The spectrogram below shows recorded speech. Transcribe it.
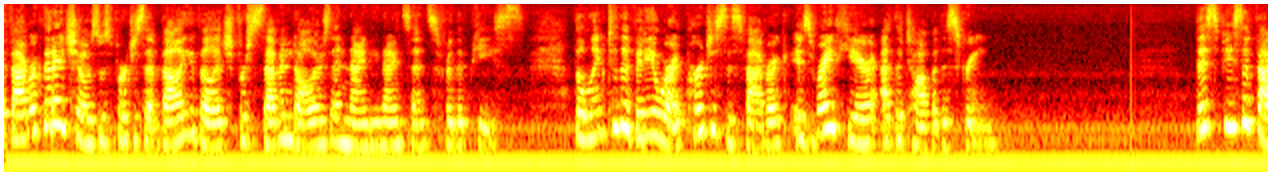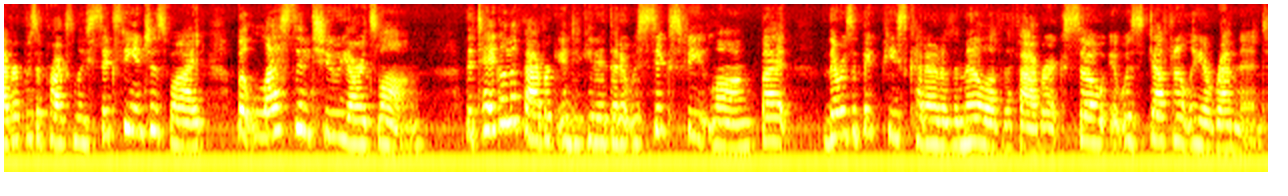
fabric that I chose was purchased at Value Village for $7.99 for the piece. The link to the video where I purchased this fabric is right here at the top of the screen. This piece of fabric was approximately 60 inches wide, but less than two yards long. The tag on the fabric indicated that it was six feet long, but there was a big piece cut out of the middle of the fabric, so it was definitely a remnant.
